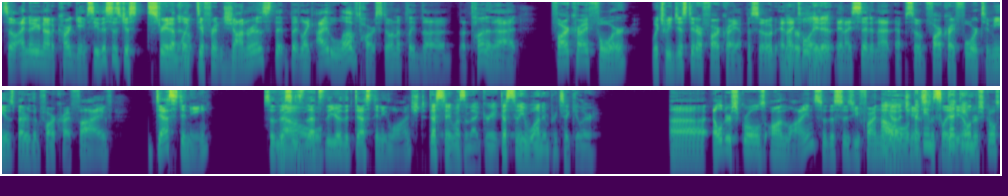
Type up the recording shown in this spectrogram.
so I know you're not a card game. See, this is just straight up nope. like different genres that but like I loved Hearthstone. I played the a ton of that. Far Cry 4, which we just did our Far Cry episode and Never I told you it. and I said in that episode Far Cry 4 to me is better than Far Cry 5. Destiny. So this no. is that's the year that Destiny launched. Destiny wasn't that great. Destiny 1 in particular. Uh, Elder Scrolls Online. So this is you finally got Oh, a chance to play the game- Elder Scrolls.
